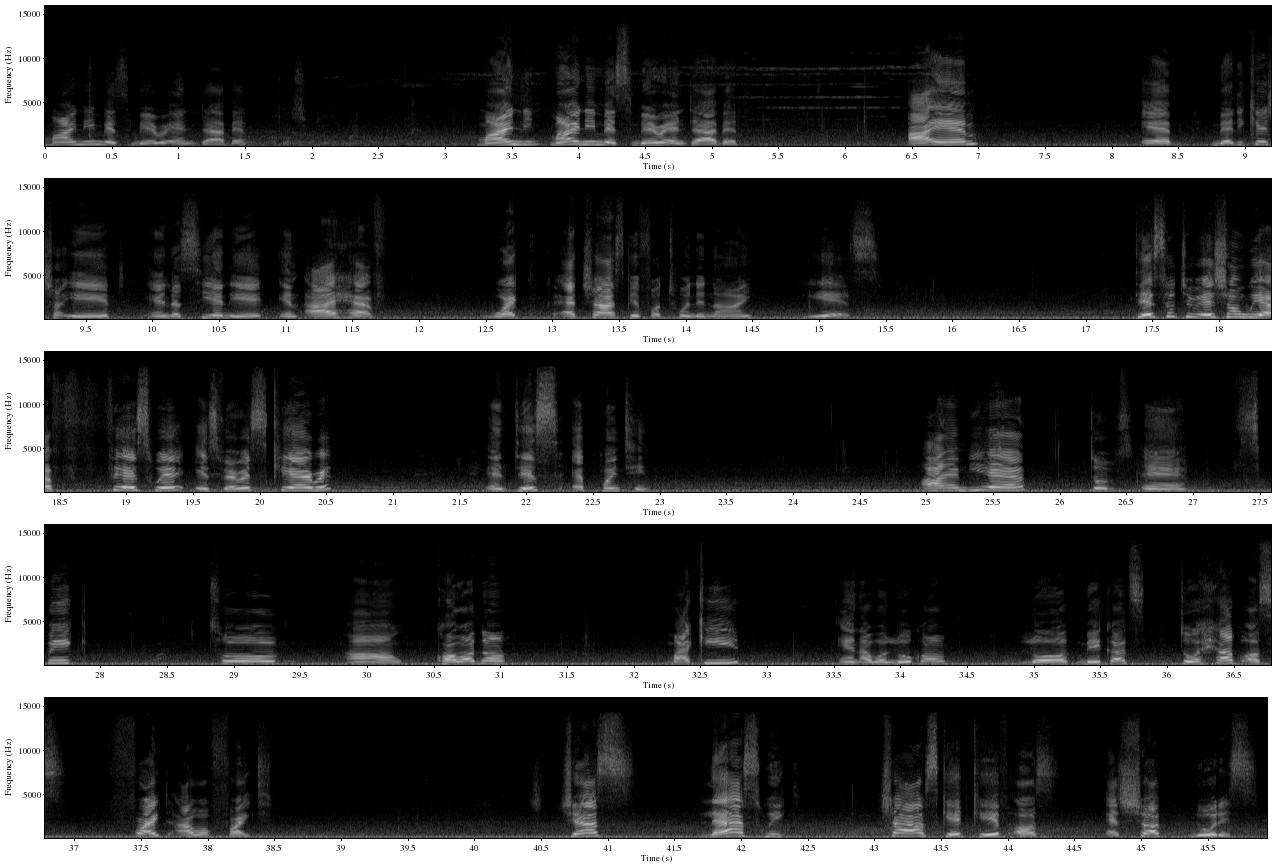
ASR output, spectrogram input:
My name is Mary Ann Darbeh. Closer to the mic. My, name- my name is Mary Ann Darbeh. I am a medication aide and a CNA, and I have worked at Gate for 29 years. This situation we are faced with is very scary and disappointing. I am here to uh, speak to um, Governor McKee and our local lawmakers to help us fight our fight. Just last week, Charlesgate gave us a short notice,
